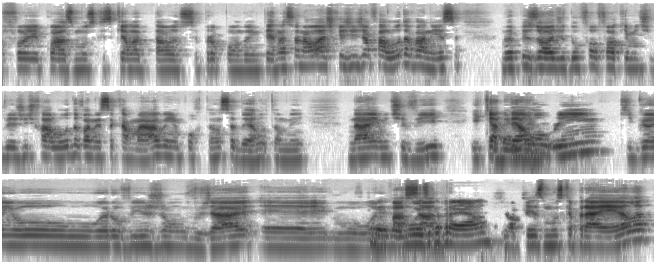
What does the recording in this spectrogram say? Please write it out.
foi com as músicas que ela estava se propondo internacional. Acho que a gente já falou da Vanessa no episódio do Fofoca MTV. A gente falou da Vanessa Camargo e a importância dela também na MTV. E que Tá até a né? Loreen, que ganhou o Eurovision já é, o ano Música passado, pra ela. já fez música para ela.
